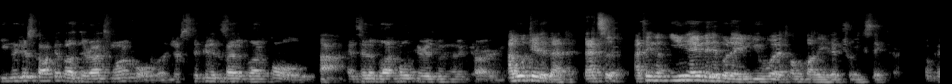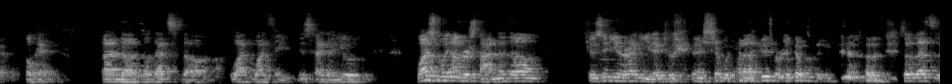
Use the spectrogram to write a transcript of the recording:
you could just talk about Dirac's monopole and just stick it inside a black hole. Ah. And say the black hole carries magnetic charge. I will get that. That's uh, I think inevitably you will talk about the electronic sector. Okay. Okay, and uh, so that's the one one thing. It's like uh, you once we understand the Can so that's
